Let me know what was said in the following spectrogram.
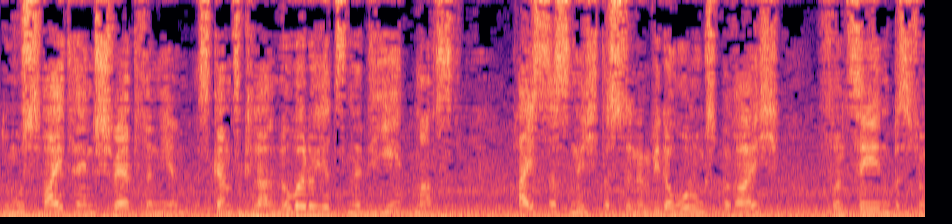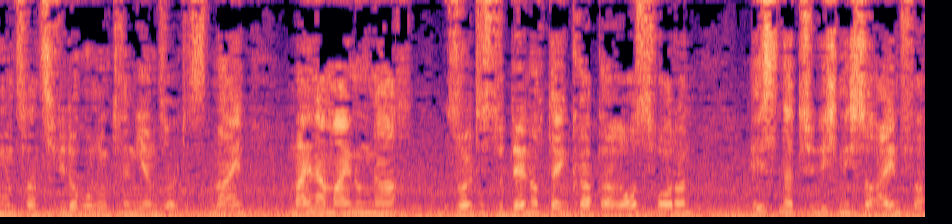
du musst weiterhin schwer trainieren, ist ganz klar. Nur weil du jetzt eine Diät machst, heißt das nicht, dass du in einem Wiederholungsbereich von 10 bis 25 Wiederholungen trainieren solltest. Nein, meiner Meinung nach solltest du dennoch deinen Körper herausfordern. Ist natürlich nicht so einfach,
